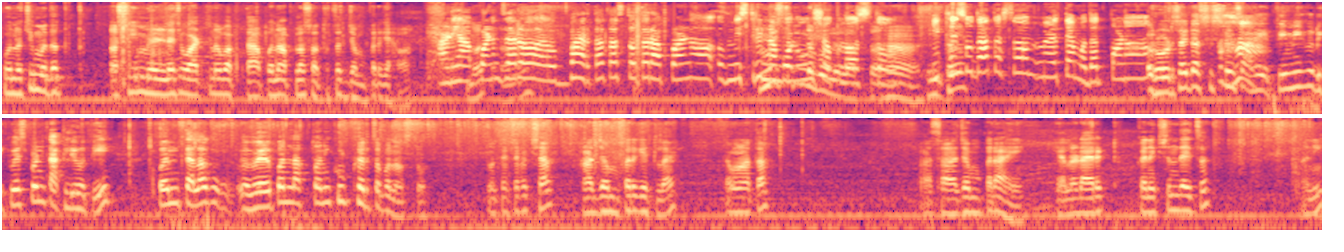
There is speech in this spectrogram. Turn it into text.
कोणाची मदत अशी मिळण्याची वाट न बघता आपण आपला स्वतःचा जम्पर घ्यावा. आणि आपण जर भारतात असतो तर आपण मिस्त्रींना बोलवू शकलो असतं. इथे सुद्धा तसं मिळते मदत पण रोड साईड असिस्टन्स. आहे ती मी रिक्वेस्ट पण टाकली होती पण त्याला वेळ पण लागतो आणि खूप खर्च पण असतो. मग त्याच्यापेक्षा हा जम्पर घेतलाय. त्यामुळे आता असा जम्पर आहे. याला डायरेक्ट कनेक्शन द्यायचं आणि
